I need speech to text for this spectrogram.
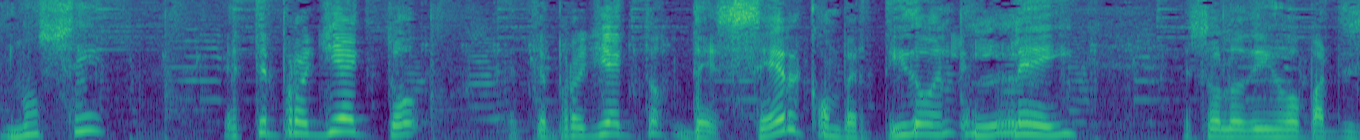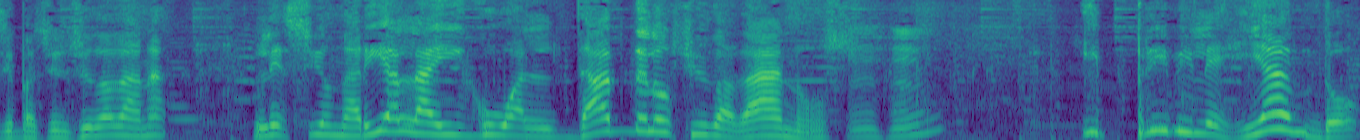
no sé, este proyecto, este proyecto de ser convertido en, en ley, eso lo dijo Participación Ciudadana, lesionaría la igualdad de los ciudadanos y privilegiando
